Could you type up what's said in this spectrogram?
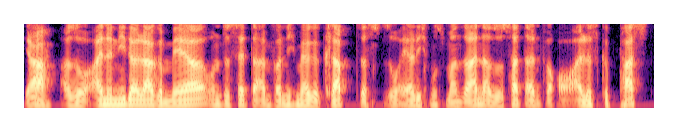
ja, also eine Niederlage mehr und es hätte einfach nicht mehr geklappt. Das so ehrlich muss man sein. Also es hat einfach auch alles gepasst.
